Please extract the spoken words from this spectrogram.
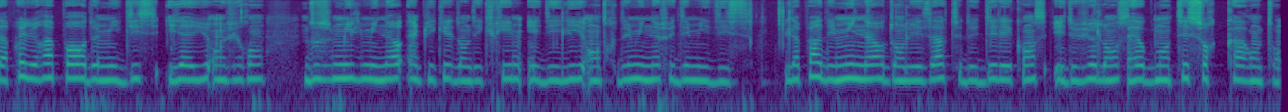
D'après le rapport 2010, il y a eu environ 12 000 mineurs impliqués dans des crimes et délits entre 2009 et 2010. La part des mineurs dans les actes de délinquance et de violence a augmenté sur 40 ans.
